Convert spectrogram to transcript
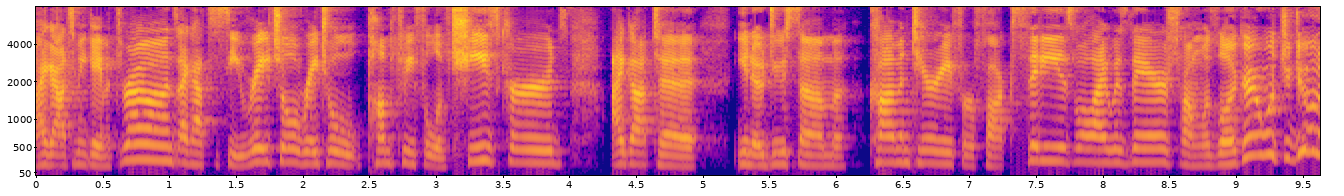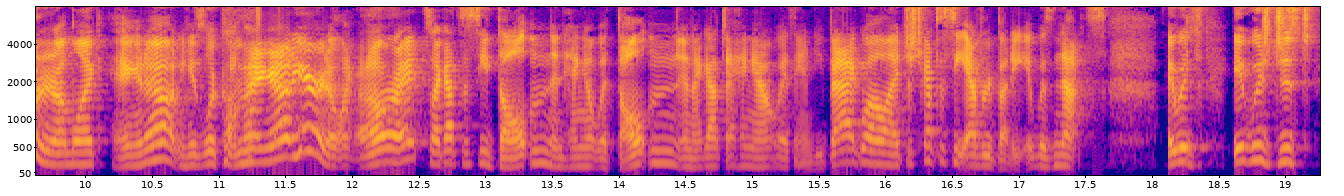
I got to meet Game of Thrones. I got to see Rachel. Rachel pumped me full of cheese curds. I got to, you know, do some commentary for Fox Cities while I was there. Tom was like, hey, what you doing? And I'm like, hanging out. And he's like, come hang out here. And I'm like, all right. So I got to see Dalton and hang out with Dalton. And I got to hang out with Andy Bagwell. I just got to see everybody. It was nuts. It was, it was just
